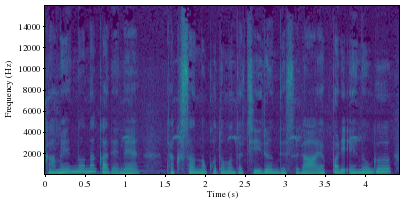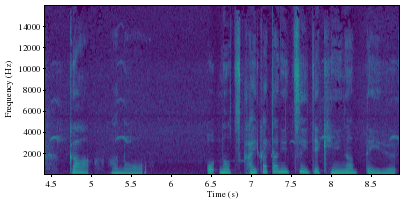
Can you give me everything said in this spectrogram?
画面の中でねたくさんの子どもたちいるんですがやっぱり絵の具があのの使い方について気になっている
